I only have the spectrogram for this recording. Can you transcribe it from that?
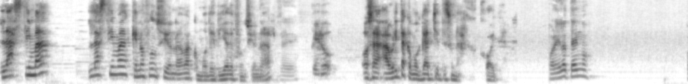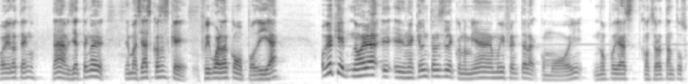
lástima, lástima que no funcionaba como debía de funcionar, Sí. pero O sea, ahorita como gadget es una joya. Por ahí lo tengo. Por ahí lo tengo. Nada, ya tengo demasiadas cosas que fui guardando como podía. Obvio que no era, eh, en aquel entonces la economía muy diferente a la como hoy. No podías conservar tantos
